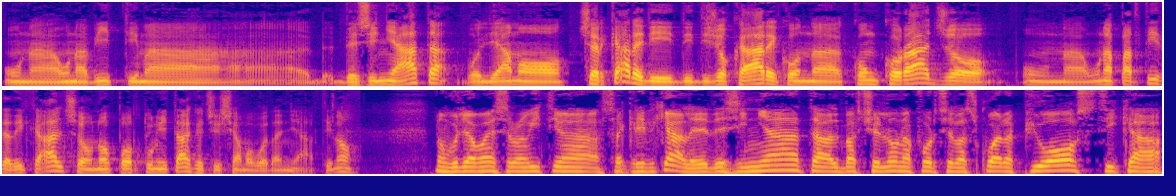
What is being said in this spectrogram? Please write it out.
una, una, vittima designata, vogliamo cercare di, di, di giocare con, con coraggio una, una, partita di calcio, un'opportunità che ci siamo guadagnati, no? Non vogliamo essere una vittima sacrificale, designata, al Barcellona forse la squadra più ostica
